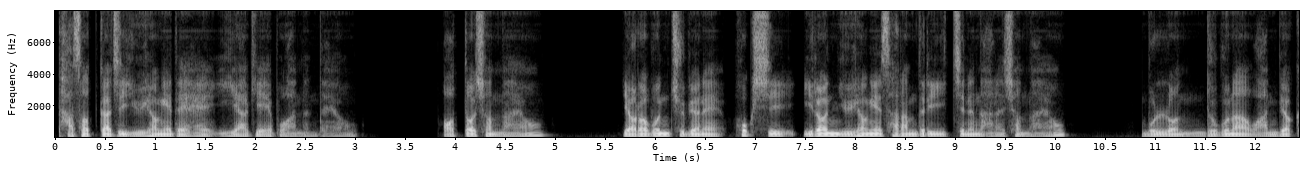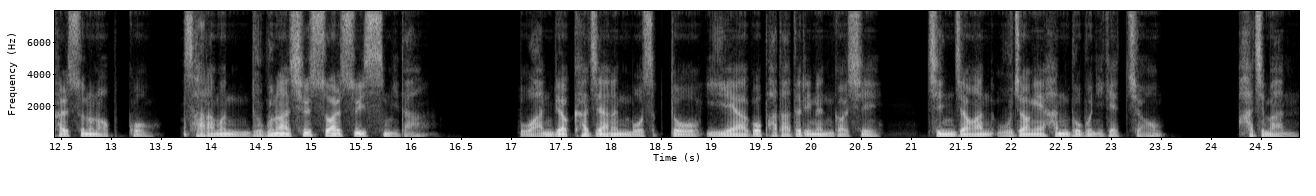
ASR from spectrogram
다섯 가지 유형에 대해 이야기해 보았는데요. 어떠셨나요? 여러분 주변에 혹시 이런 유형의 사람들이 있지는 않으셨나요? 물론 누구나 완벽할 수는 없고 사람은 누구나 실수할 수 있습니다. 완벽하지 않은 모습도 이해하고 받아들이는 것이 진정한 우정의 한 부분이겠죠. 하지만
